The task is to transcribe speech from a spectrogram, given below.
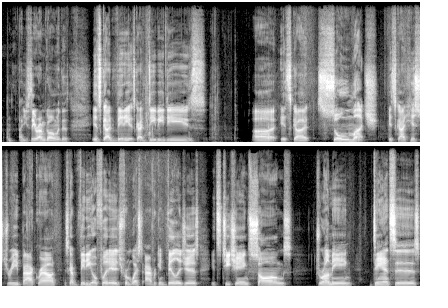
you see where I'm going with this? It's got video. It's got DVDs. Uh, it's got so much. It's got history, background. It's got video footage from West African villages. It's teaching songs drumming, dances,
